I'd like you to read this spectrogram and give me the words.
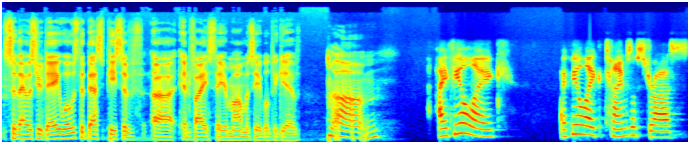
So that was your day. What was the best piece of uh, advice that your mom was able to give? Um, I feel like I feel like times of stress,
